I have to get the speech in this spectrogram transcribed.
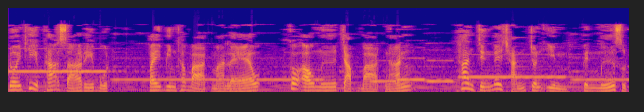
โดยที่พระสารีบุตรไปบินทบาทมาแล้ว ก็เอามือจับบาทนั้น ท่านจึงได้ฉันจนอิ่มเป็นมื้อสุด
